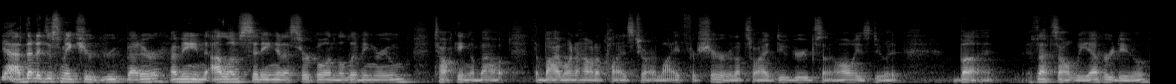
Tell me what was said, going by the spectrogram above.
yeah, then it just makes your group better. I mean, I love sitting in a circle in the living room talking about the Bible and how it applies to our life for sure. That's why I do groups and I always do it. But if that's all we ever do,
